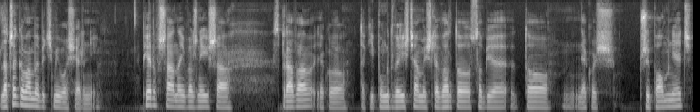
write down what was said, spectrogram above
Dlaczego mamy być miłosierni? Pierwsza, najważniejsza sprawa, jako taki punkt wyjścia, myślę, warto sobie to jakoś przypomnieć,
